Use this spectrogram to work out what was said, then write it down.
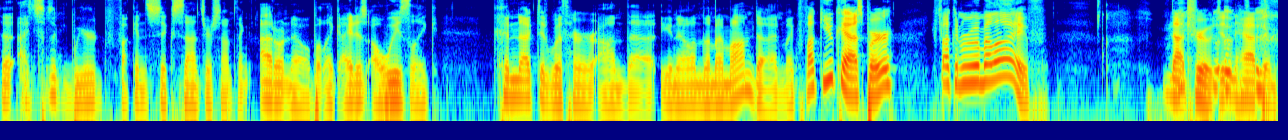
that I something weird fucking sixth sense or something. I don't know, but like I just always like connected with her on that. You know, and then my mom died. I'm like, fuck you, Casper. You fucking ruined my life. Not true. It didn't happen.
